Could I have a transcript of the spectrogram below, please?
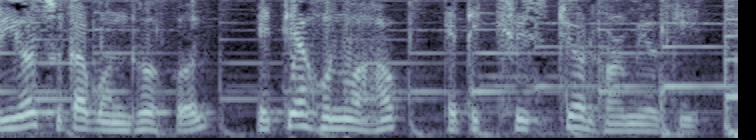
প্ৰিয় শ্ৰোতা বন্ধুসকল এতিয়া শুনো আহক এটি খ্ৰীষ্টীয় ধৰ্মীয় গীত।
